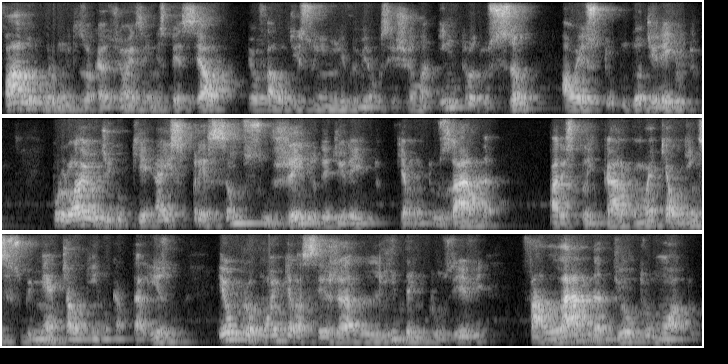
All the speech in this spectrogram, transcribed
falo por muitas ocasiões, em especial eu falo disso em um livro meu que se chama Introdução ao Estudo do Direito. Por lá eu digo que a expressão sujeito de direito, que é muito usada para explicar como é que alguém se submete a alguém no capitalismo, eu proponho que ela seja lida, inclusive, falada de outro modo.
